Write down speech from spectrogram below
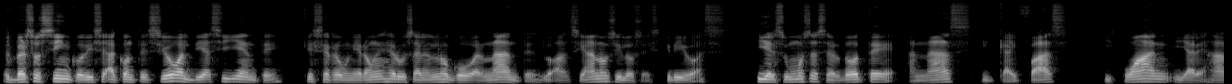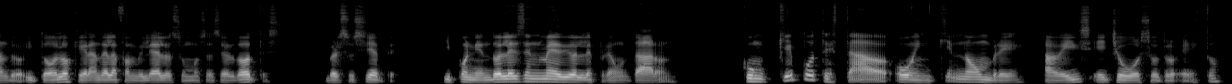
El verso 5 dice, aconteció al día siguiente que se reunieron en Jerusalén los gobernantes, los ancianos y los escribas, y el sumo sacerdote Anás y Caifás y Juan y Alejandro y todos los que eran de la familia de los sumos sacerdotes. Verso 7. Y poniéndoles en medio les preguntaron, ¿con qué potestad o en qué nombre habéis hecho vosotros esto?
